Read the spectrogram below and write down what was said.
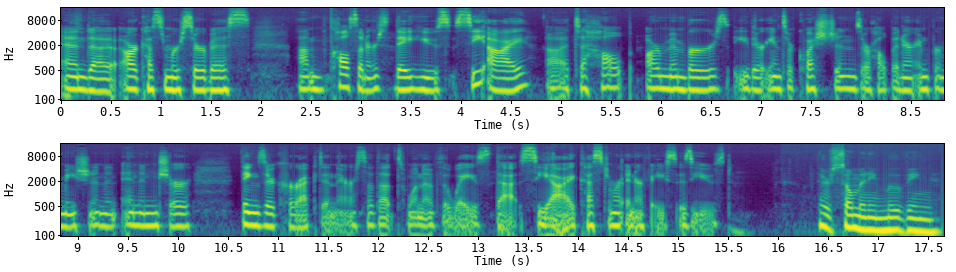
And uh, our customer service um, call centers, they use CI uh, to help our members either answer questions or help enter information and, and, ensure things are correct in there. So that's one of the ways that CI customer interface is used. There's so many moving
